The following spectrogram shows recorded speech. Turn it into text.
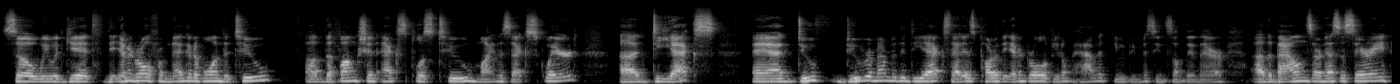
So we would get the integral from negative 1 to 2 of the function x plus 2 minus x squared uh, dx. And do do remember the dx. That is part of the integral. If you don't have it, you would be missing something there. Uh, the bounds are necessary,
